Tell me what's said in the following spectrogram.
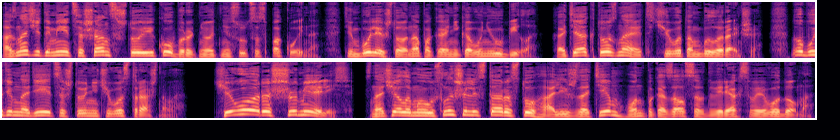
А значит, имеется шанс, что и к оборотню отнесутся спокойно, тем более, что она пока никого не убила. Хотя, кто знает, чего там было раньше. Но будем надеяться, что ничего страшного. «Чего расшумелись?» Сначала мы услышали старосту, а лишь затем он показался в дверях своего дома.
